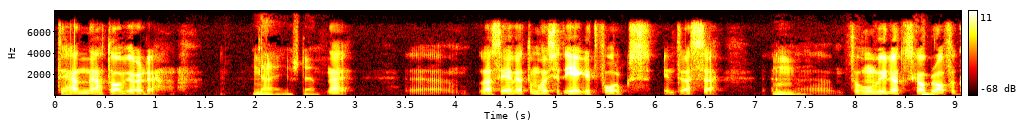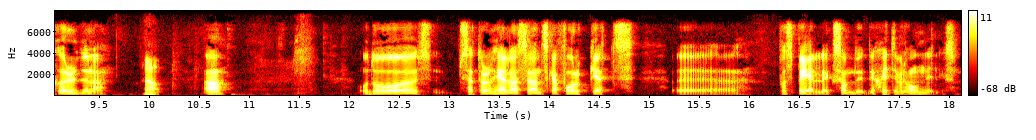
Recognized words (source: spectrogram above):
till henne att avgöra det. Nej, just det. Nej. Uh, där ser vi att de har sitt eget folks intresse. Mm. Uh, för hon vill ju att det ska vara bra för kurderna. Ja. Ja. Och då sätter hon hela svenska folket uh, på spel liksom. Det, det skiter väl hon i liksom.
